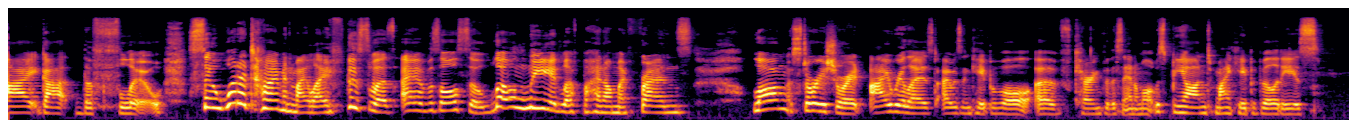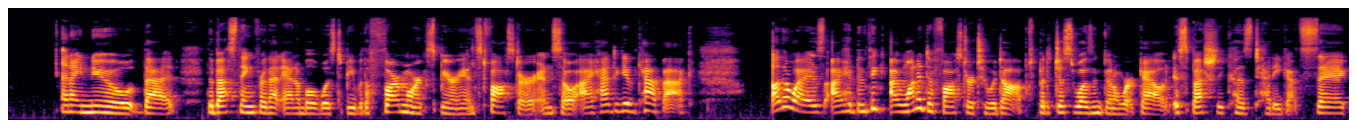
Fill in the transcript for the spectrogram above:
I got the flu. So what a time in my life this was. I was also lonely. I'd left behind all my friends. Long story short, I realized I was incapable of caring for this animal. It was beyond my capabilities. And I knew that the best thing for that animal was to be with a far more experienced foster. And so I had to give the cat back. Otherwise, I had been thinking I wanted to foster to adopt, but it just wasn't going to work out, especially because Teddy got sick,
